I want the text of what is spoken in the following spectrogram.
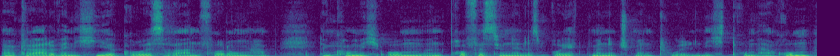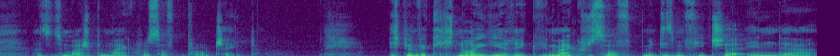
Aber gerade wenn ich hier größere Anforderungen habe, dann komme ich um ein professionelles Projektmanagement-Tool nicht drum herum, also zum Beispiel Microsoft Project. Ich bin wirklich neugierig, wie Microsoft mit diesem Feature in der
